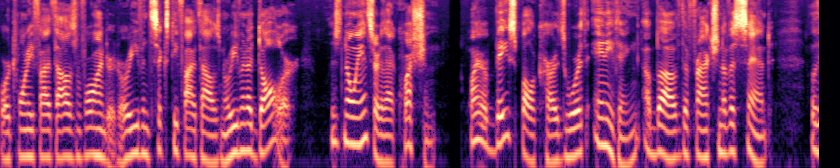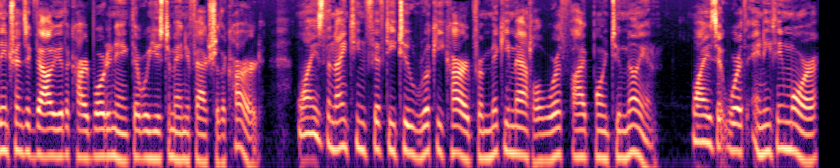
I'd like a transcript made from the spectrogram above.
or 25,400 or even 65,000 or even a dollar? There's no answer to that question. Why are baseball cards worth anything above the fraction of a cent of the intrinsic value of the cardboard and ink that were used to manufacture the card? Why is the 1952 rookie card from Mickey Mantle worth 5.2 million? Why is it worth anything more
